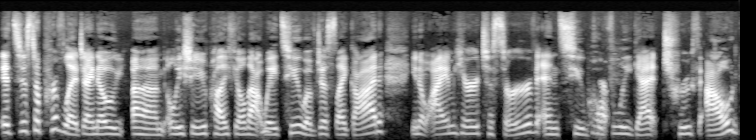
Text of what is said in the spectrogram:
it's just a privilege i know um, alicia you probably feel that way too of just like god you know i am here to serve and to hopefully get truth out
